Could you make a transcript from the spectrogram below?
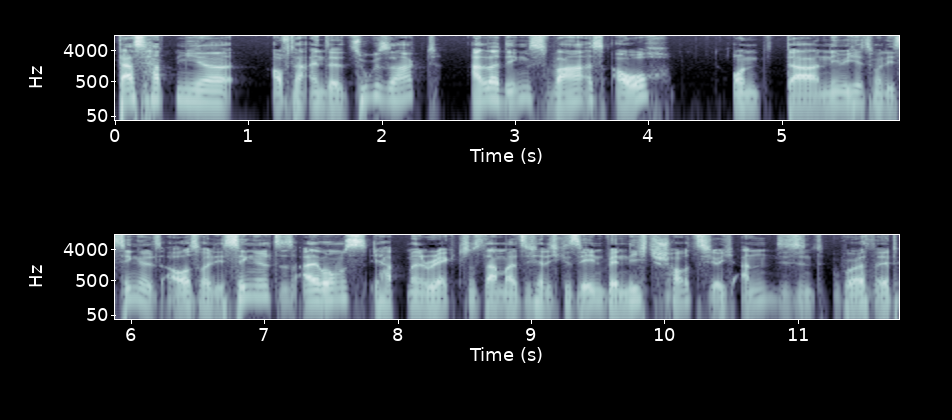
das hat mir auf der einen Seite zugesagt. Allerdings war es auch, und da nehme ich jetzt mal die Singles aus, weil die Singles des Albums, ihr habt meine Reactions damals sicherlich gesehen. Wenn nicht, schaut sie euch an. Sie sind worth it.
